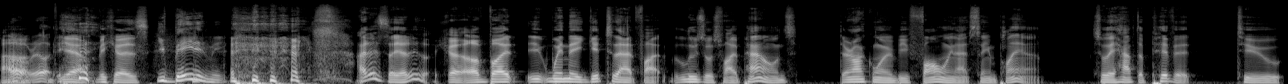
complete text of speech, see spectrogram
Uh, oh, really? Yeah, because you baited me. I didn't say anything. Uh, but it, when they get to that five, lose those five pounds, they're not going to be following that same plan. So they have to pivot to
